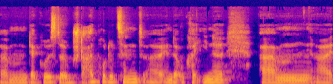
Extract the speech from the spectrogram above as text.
ähm, der größte Stahlproduzent äh, in der Ukraine ähm, äh,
